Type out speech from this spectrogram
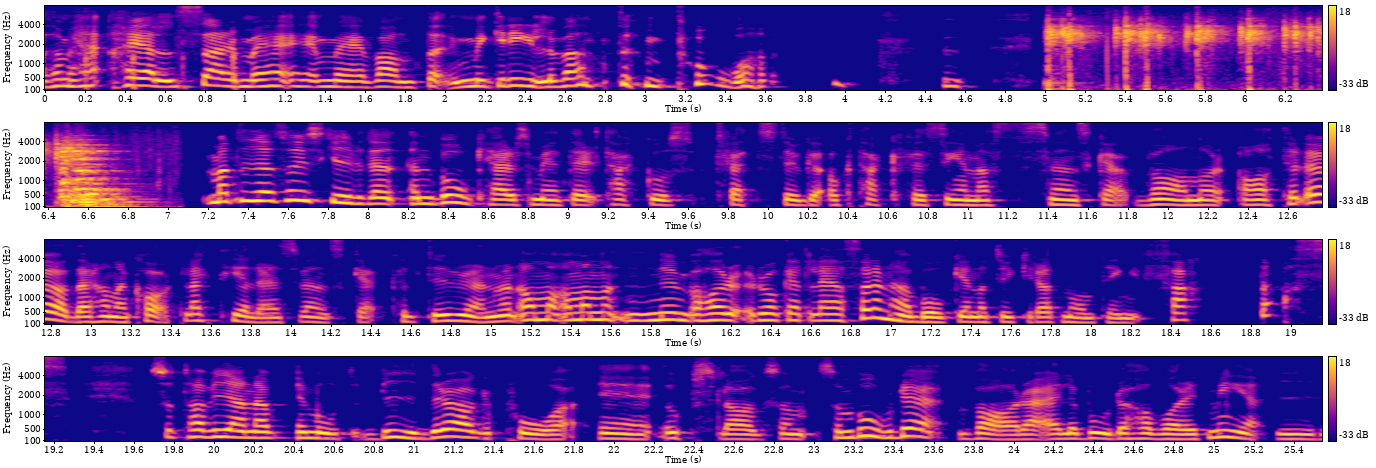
Som hälsar med, med, vanten, med grillvanten på. Mattias har ju skrivit en, en, bok här som heter Tacos tvättstuga och tack för senast svenska vanor A till Ö där han har kartlagt hela den svenska kulturen. Men om, om man nu har råkat läsa den här boken och tycker att någonting fattas så tar vi gärna emot bidrag på eh, uppslag som, som borde vara eller borde ha varit med i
